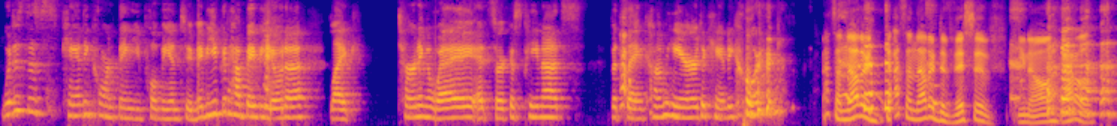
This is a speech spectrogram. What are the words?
What is this candy corn thing you pulled me into? Maybe you could have Baby Yoda like turning away at circus peanuts, but saying, "Come here to candy corn." That's another that's another divisive, you know. That'll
